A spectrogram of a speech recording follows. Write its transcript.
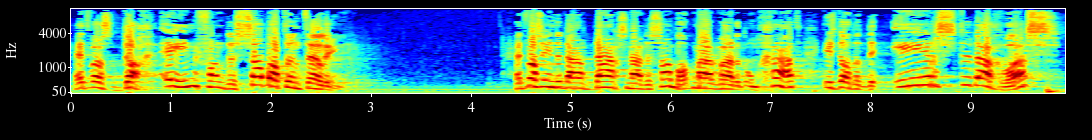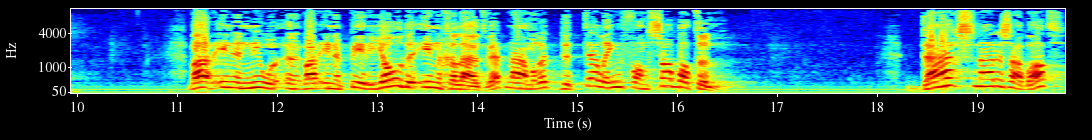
het was dag één van de Sabbattentelling. Het was inderdaad daags na de Sabbat, maar waar het om gaat, is dat het de eerste dag was waarin een, nieuwe, uh, waarin een periode ingeluid werd, namelijk de telling van sabbatten. Daags na de sabbat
